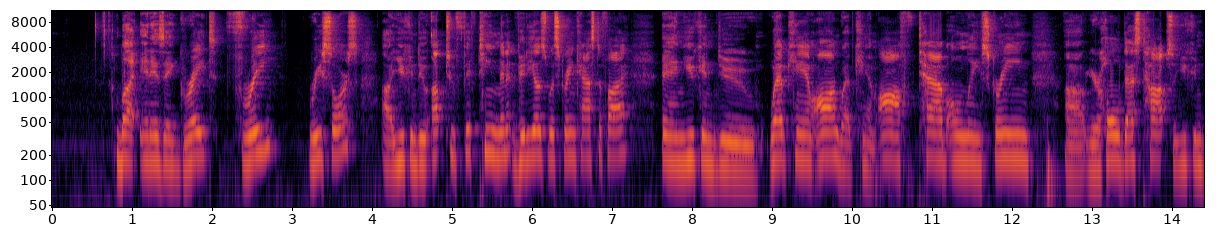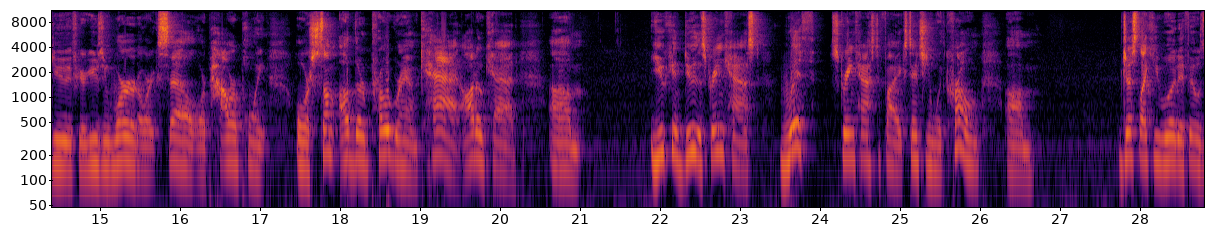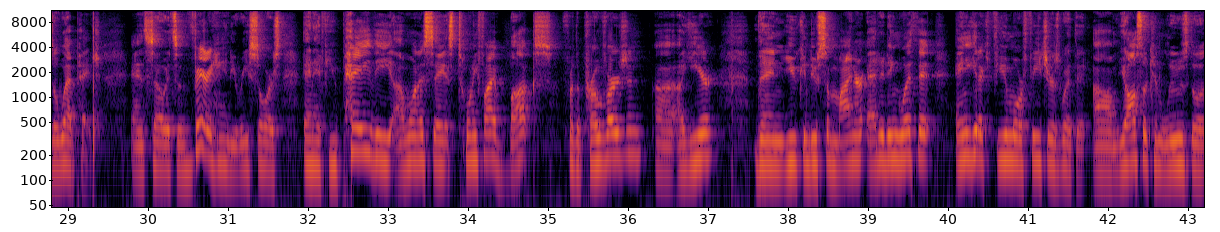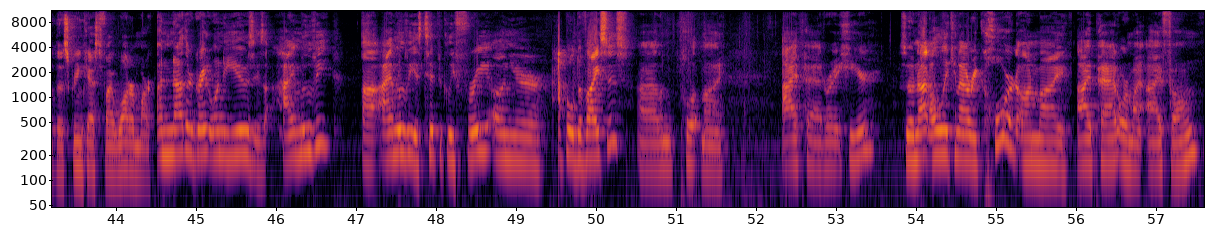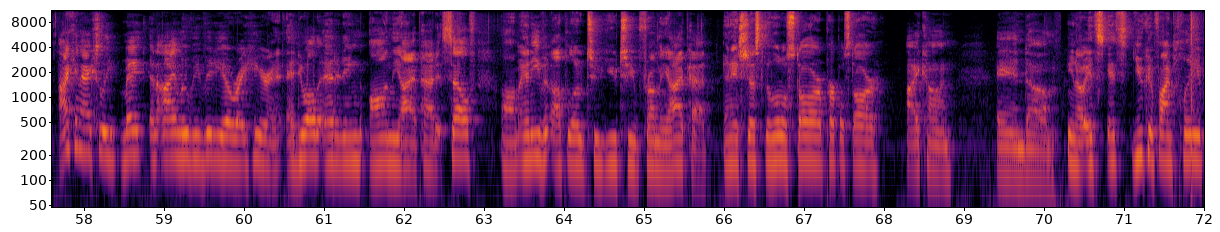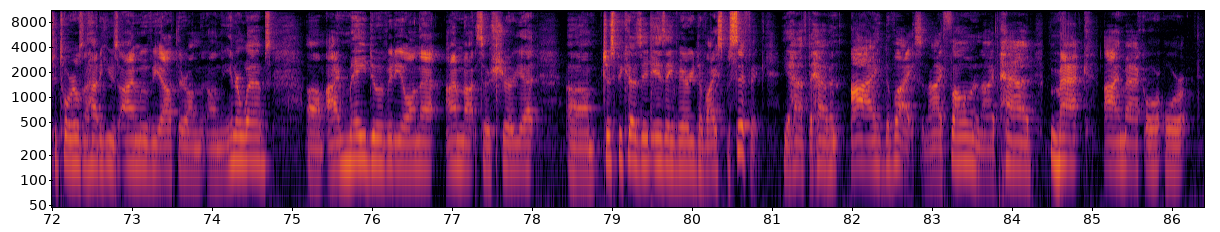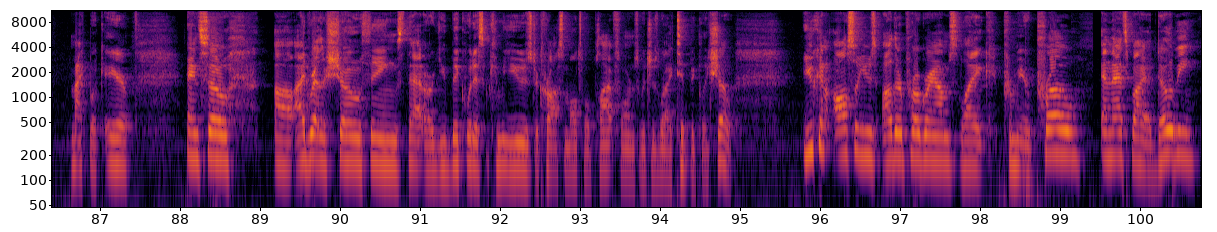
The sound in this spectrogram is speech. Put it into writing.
but it is a great free resource. Uh, you can do up to 15 minute videos with Screencastify and you can do webcam on, webcam off, tab only, screen, uh, your whole desktop. So you can do if you're using Word or Excel or PowerPoint or some other program, CAD, AutoCAD, um, you can do the screencast with Screencastify extension with Chrome, um, just like you would if it was a web page. And so it's a very handy resource. And if you pay the, I want to say it's 25 bucks for the pro version uh, a year, then you can do some minor editing with it and you get a few more features with it. Um, you also can lose the, the Screencastify watermark. Another great one to use is iMovie. Uh, iMovie is typically free on your Apple devices. Uh, let me pull up my iPad right here. So not only can I record on my iPad or my iPhone, I can actually make an iMovie video right here and, do all the editing on the iPad itself um, and even upload to YouTube from the iPad. And it's just the little star, purple star icon. And um, you know, it's it's you can find plenty of tutorials on how to use iMovie out there on the, on the interwebs. Um, I may do a video on that. I'm not so sure yet um, just because it is a very device specific. You have to have an i device, an iPhone, an iPad, Mac, iMac, or, or MacBook Air. And so uh, I'd rather show things that are ubiquitous and can be used across multiple platforms, which is what I typically show. You can also use other programs like Premiere Pro, and that's by Adobe.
